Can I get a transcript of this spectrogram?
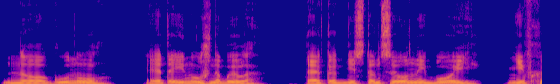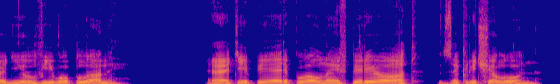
Но Гуну это и нужно было, так как дистанционный бой не входил в его планы. «А теперь полный вперед!» — закричал он.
